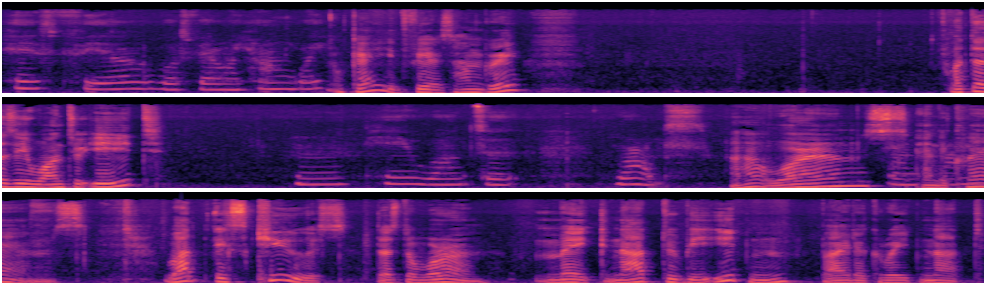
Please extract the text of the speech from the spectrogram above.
his field was very hungry. Okay, it feels hungry. What does he want to eat? Mm, he wanted worms. Uh-huh, worms And and the clams. What excuse does the worm make not to be eaten by the great knot?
